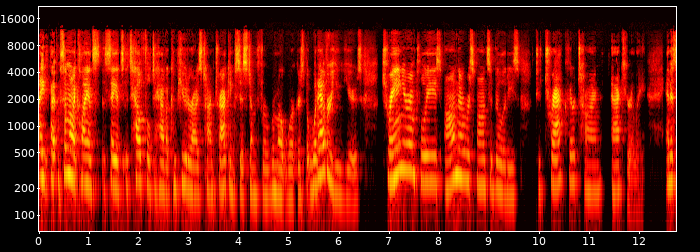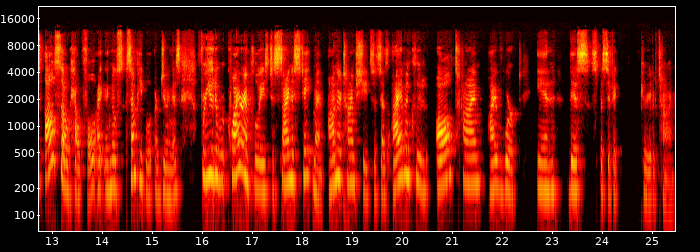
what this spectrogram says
I, I, some of my clients say it's, it's helpful to have a computerized time tracking system for remote workers, but whatever you use, train your employees on their responsibilities to track their time accurately. And it's also helpful, I, I know some people are doing this, for you to require employees to sign a statement on their timesheets that says, I have included all time I've worked in this specific period of time.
